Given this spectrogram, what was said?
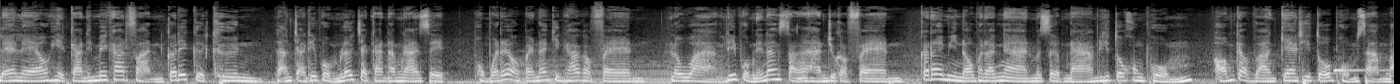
และแล้วเหตุการณ์ที่ไม่คาดฝันก็ได้เกิดขึ้น หลังจากที่ผมเลิกจากการทำงานเสร็จ ผมก็ได้ออกไปนั่งกินข้าวกับแฟน ระหว่างที่ผมได้นั่งสั่งอาหารอยู่กับแฟน ก็ได้มีน้องพนักงานมาเสิร์ฟน้ำที่โต๊ะของผม พร้อมกับวางแก้วที่โต๊ะผมสามใบ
